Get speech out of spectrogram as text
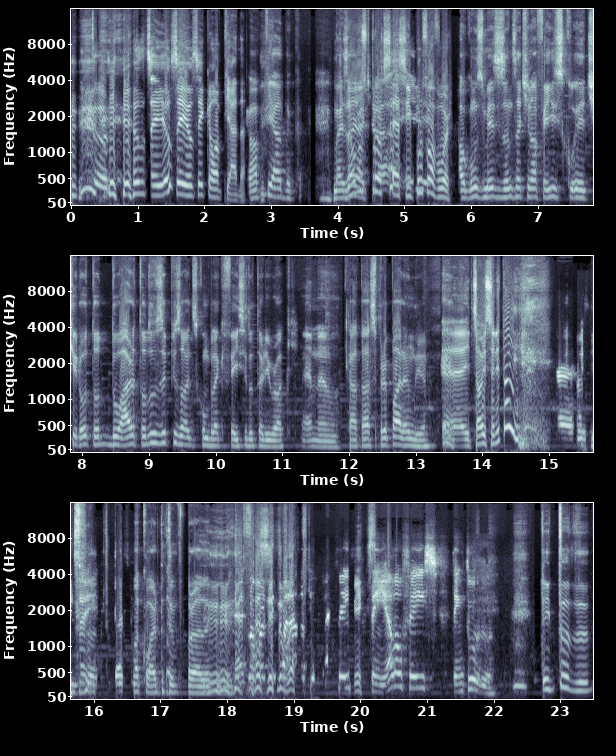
eu sei, eu sei, eu sei que é uma piada. É uma piada, cara. Mas Não olha, nos processem, por favor. alguns meses antes a Tina Fey eh, tirou todo, do ar todos os episódios com blackface do 30 Rock. É mesmo. Ela tava se preparando já. É, It's Always Sunny tá aí. Mas isso aí. Décima quarta temporada. Essa Fazendo temporada tem blackface, tem yellowface, tem tudo. Tem tudo.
